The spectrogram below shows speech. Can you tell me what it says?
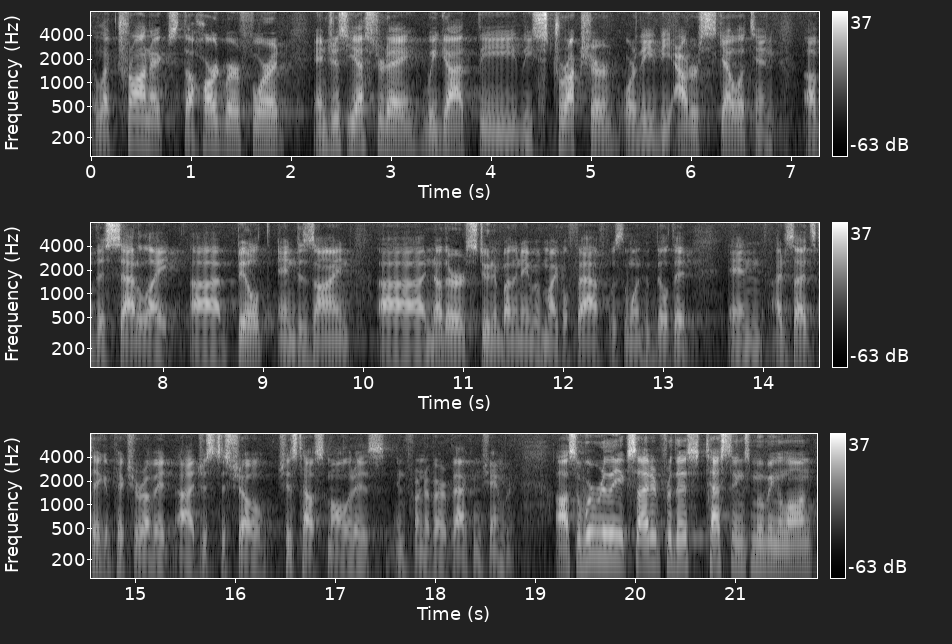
electronics, the hardware for it, and just yesterday we got the, the structure or the, the outer skeleton of this satellite uh, built and designed. Uh, another student by the name of Michael Pfaff was the one who built it, and I decided to take a picture of it uh, just to show just how small it is in front of our vacuum chamber. Uh, so we're really excited for this. Testing's moving along,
